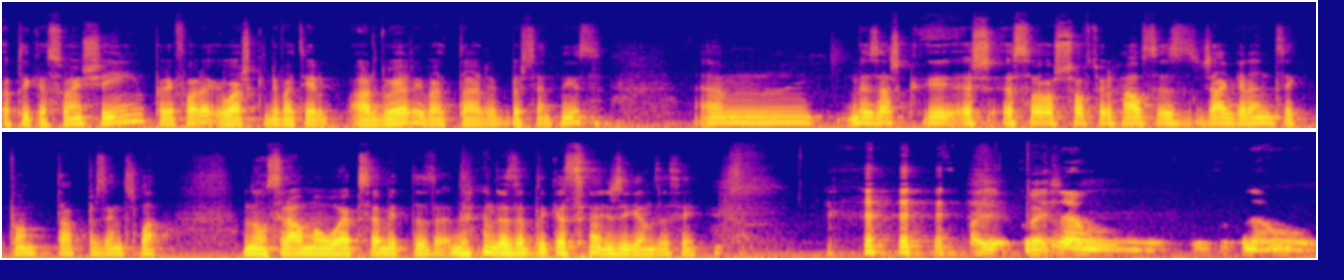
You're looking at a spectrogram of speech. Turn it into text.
aplicações, sim, por aí fora. Eu acho que ainda vai ter hardware e vai estar bastante nisso. Um, mas acho que as, é só os software houses já grandes é que vão estar presentes lá. Não será uma web summit das, das aplicações, digamos assim. Olha, porque não, porque não,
